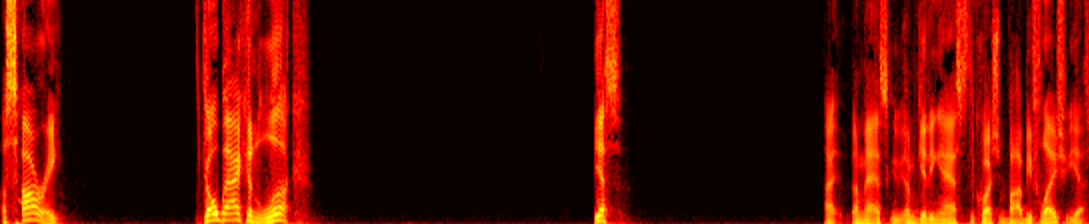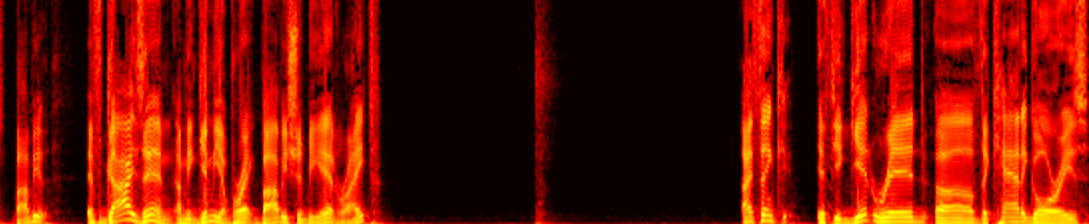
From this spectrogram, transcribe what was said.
Uh, sorry. Go back and look. Yes. I, I'm asking. I'm getting asked the question. Bobby Fleisch? Yes, Bobby. If Guy's in, I mean, give me a break. Bobby should be in, right? I think if you get rid of the categories,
